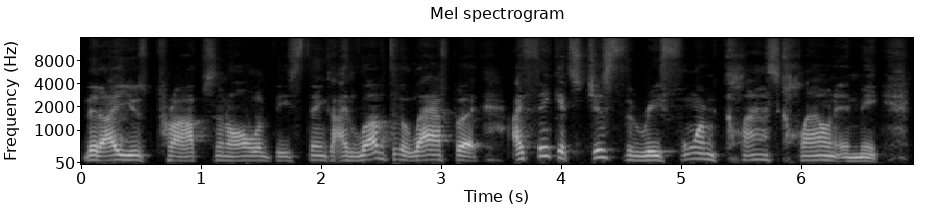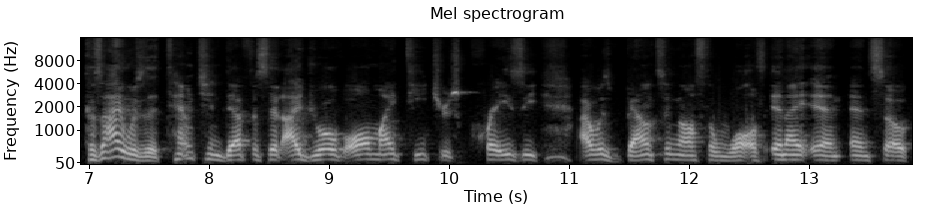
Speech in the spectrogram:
that I use props and all of these things. I love to laugh, but I think it's just the reformed class clown in me because I was attention deficit. I drove all my teachers crazy. I was bouncing off the walls, and I and and so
